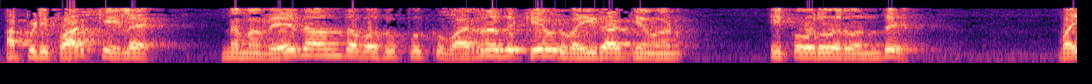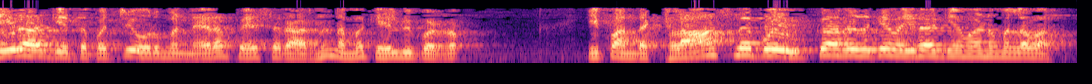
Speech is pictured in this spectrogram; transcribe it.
அப்படி பார்க்கையில நம்ம வேதாந்த வகுப்புக்கு வர்றதுக்கே ஒரு வைராக்கியம் வேணும். இப்ப ஒருவர் வந்து வைராகியத்தை பற்றி ஒரு மணி நேரம் பேசுறாருன்னு நம்ம கேள்விப்படுறோம். இப்ப அந்த கிளாஸ்ல போய் உட்கார்றதுக்கே வைராக்கியம் வேணும் அல்லவா?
